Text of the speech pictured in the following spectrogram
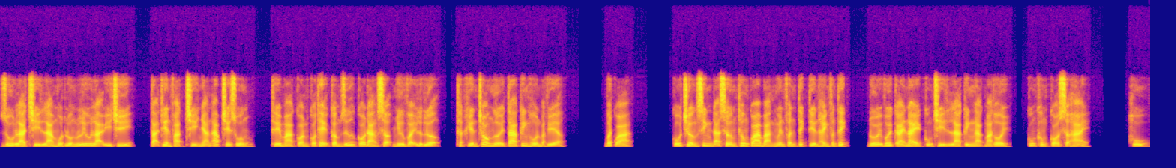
Dù là chỉ là một luồng lưu lại ý chí, tại thiên phạt chỉ nhãn áp chế xuống, thế mà còn có thể cầm giữ có đáng sợ như vậy lực lượng, thật khiến cho người ta kinh hồn bạt vía. Bất quá, cố trường sinh đã sớm thông qua bản nguyên phân tích tiến hành phân tích đối với cái này cũng chỉ là kinh ngạc mà thôi, cũng không có sợ hãi. Hụ,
